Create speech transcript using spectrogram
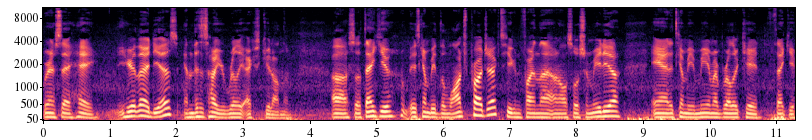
We're gonna say, hey, here are the ideas, and this is how you really execute on them. Uh, so thank you. It's gonna be the launch project. You can find that on all social media, and it's gonna be me and my brother Cade. Thank you.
